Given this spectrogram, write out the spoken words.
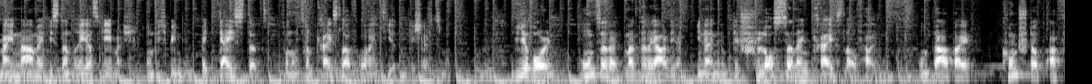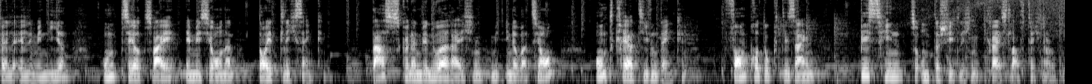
Mein Name ist Andreas Gemesch und ich bin begeistert von unserem kreislauforientierten Geschäftsmodell. Wir wollen unsere Materialien in einem geschlossenen Kreislauf halten und dabei Kunststoffabfälle eliminieren und CO2-Emissionen deutlich senken. Das können wir nur erreichen mit Innovation und kreativem Denken. Vom Produktdesign bis hin zu unterschiedlichen Kreislauftechnologien.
